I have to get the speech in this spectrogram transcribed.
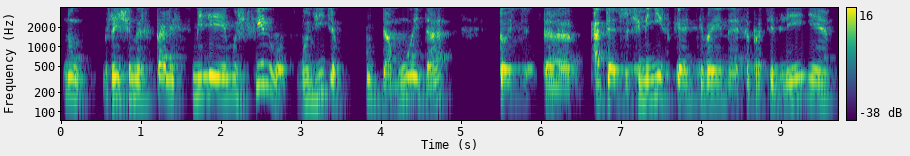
ну, женщины стали смелее мужчин. Вот мы видим путь домой, да, то есть, э, опять же, феминистское антивоенное сопротивление,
